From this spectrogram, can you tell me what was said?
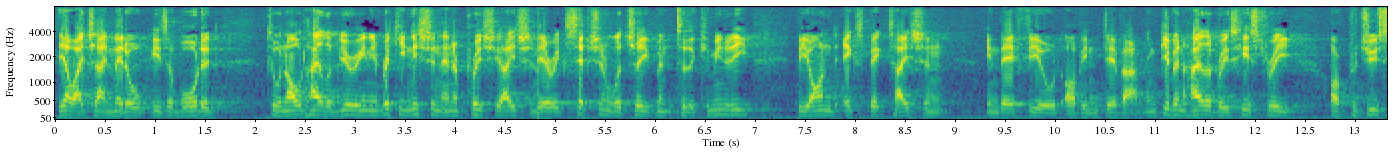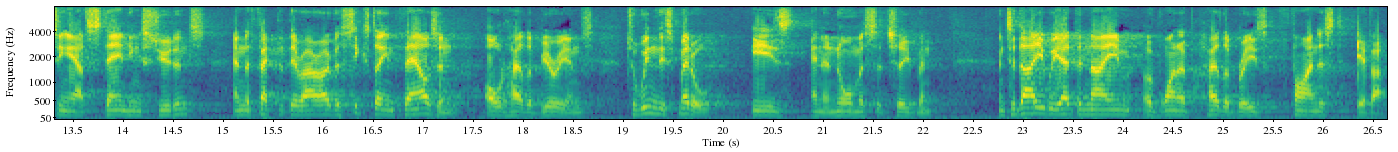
The OHA medal is awarded to an old Haileyburyan in recognition and appreciation of their exceptional achievement to the community beyond expectation in their field of endeavour. And given Haileybury's history of producing outstanding students and the fact that there are over 16,000 old Haileyburyans, to win this medal is an enormous achievement. And today we add the name of one of Haileybury's finest ever,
